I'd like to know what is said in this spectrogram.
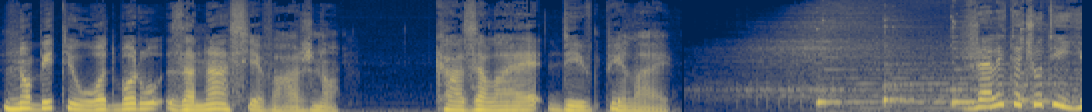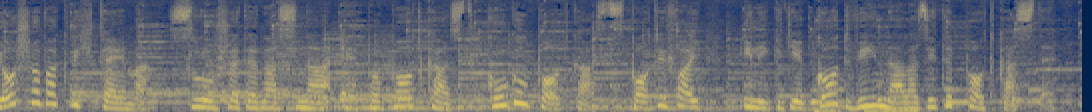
No biti u odboru za nas je važno kazala je Div Pillay. Želite čuti još ovakvih tema? Slušajte nas na Apple Podcast, Google Podcast, Spotify ili gdje god vi nalazite podcaste.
